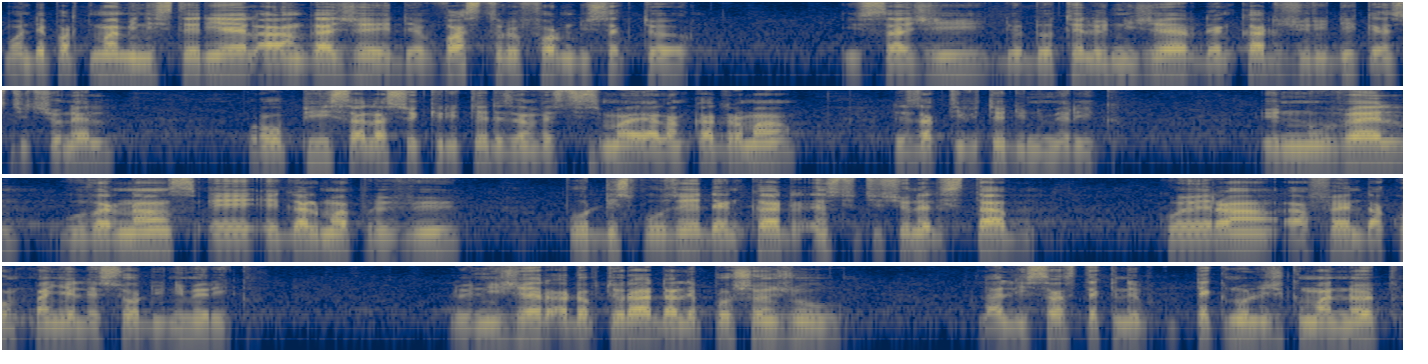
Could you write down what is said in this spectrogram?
mon département ministériel a engagé des vastes réformes du secteur. Il s'agit de doter le Niger d'un cadre juridique institutionnel propice à la sécurité des investissements et à l'encadrement des activités du numérique. Une nouvelle gouvernance est également prévue pour disposer d'un cadre institutionnel stable, cohérent afin d'accompagner l'essor du numérique. Le Niger adoptera dans les prochains jours la licence technologiquement neutre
